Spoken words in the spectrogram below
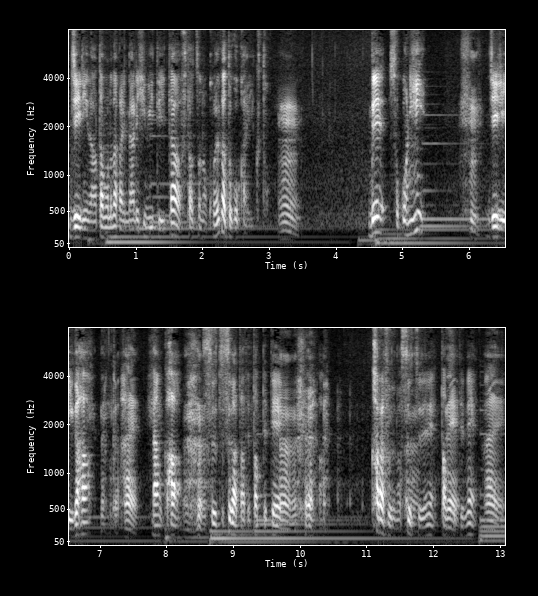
ジェリーの頭の中に鳴り響いていた2つの声がどこかへ行くと。うん。でそこに ジェリーがなんかはい。なんかスーツ姿で立ってて、カラフルなスーツでね立っててね。はい。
